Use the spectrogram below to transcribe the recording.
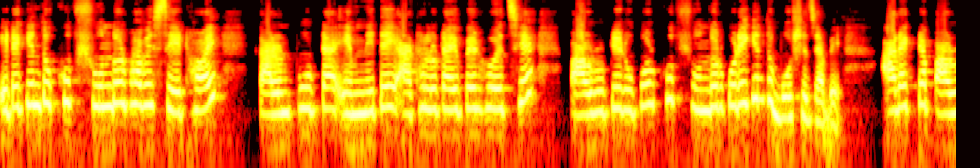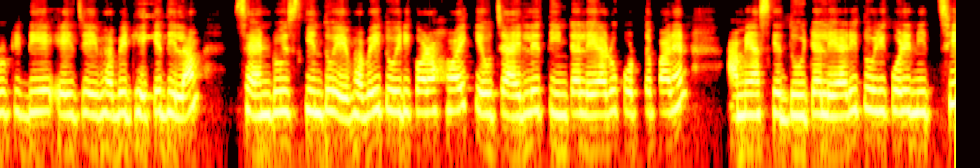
এটা কিন্তু খুব সুন্দরভাবে সেট হয়। কারণ পুরটা এমনিতেই আঠালো টাইপের হয়েছে, পাউরুটির উপর খুব সুন্দর করেই কিন্তু বসে যাবে। আর একটা পাউরুটি দিয়ে এই যে এইভাবে ঢেকে দিলাম, স্যান্ডউইচ কিন্তু এভাবেই তৈরি করা হয়, কেউ চাইলে তিনটা লেয়ারও করতে পারেন। আমি আজকে দুইটা লেয়ারই তৈরি করে নিচ্ছি।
